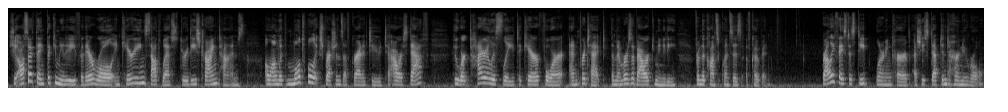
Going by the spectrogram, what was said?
She also thanked the community for their role in carrying Southwest through these trying times, along with multiple expressions of gratitude to our staff who worked tirelessly to care for and protect the members of our community from the consequences of COVID. Rowley faced a steep learning curve as she stepped into her new role.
